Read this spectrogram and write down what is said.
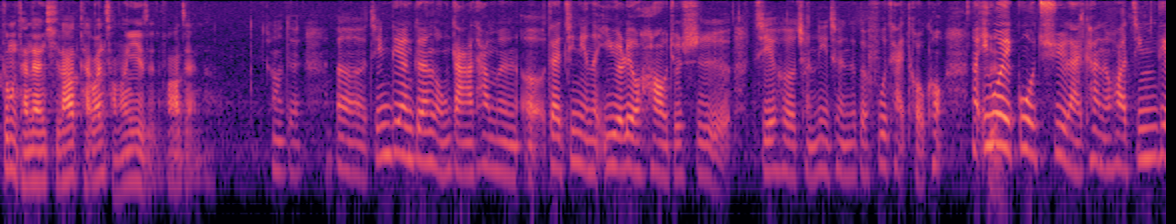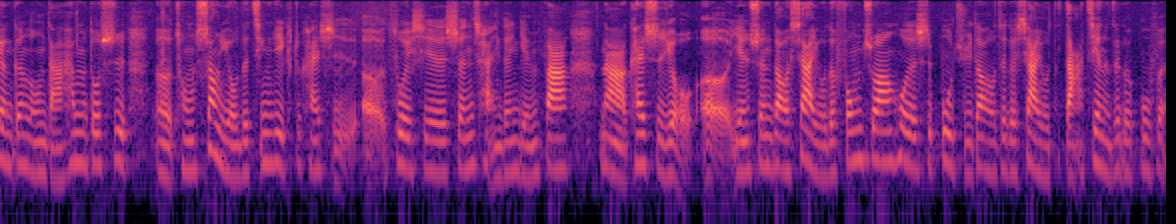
跟我们谈谈其他台湾厂商业者的发展呢？嗯，对。呃，金店跟隆达他们呃，在今年的一月六号就是结合成立成这个富彩投控。那因为过去来看的话，金店跟隆达他们都是呃从上游的精力就开始呃做一些生产跟研发，那开始有呃延伸到下游的封装或者是布局到这个下游的打件的这个部分，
